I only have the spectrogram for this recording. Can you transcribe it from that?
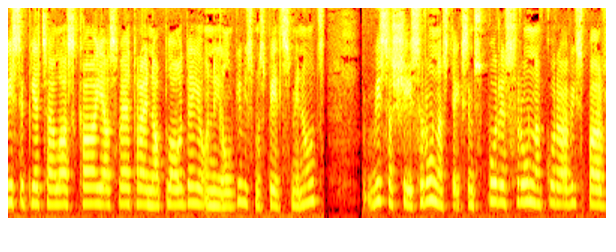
visi piecēlās kājās, vētraini aplaudēja un ilgi, vismaz 5 minūtes visas šīs runas, teiksim, spures runa, kurā vispār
